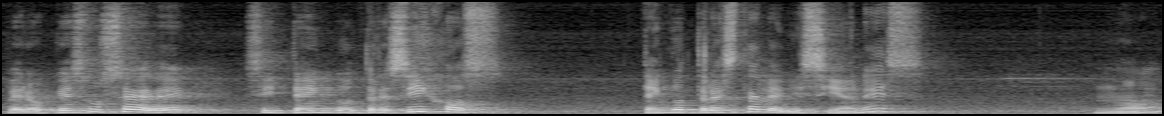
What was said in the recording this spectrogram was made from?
pero ¿qué sucede si tengo tres hijos? ¿Tengo tres televisiones? ¿No?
